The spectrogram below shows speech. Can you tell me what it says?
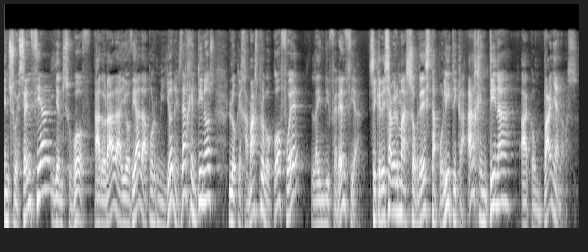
En su esencia y en su voz, adorada y odiada por millones de argentinos, lo que jamás provocó fue la indiferencia. Si queréis saber más sobre esta política argentina, acompáñanos.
